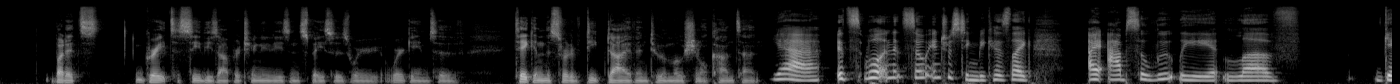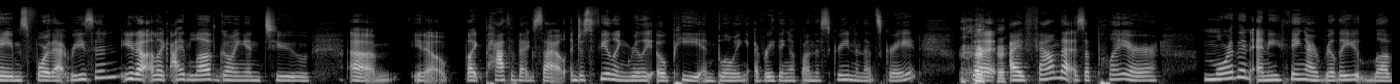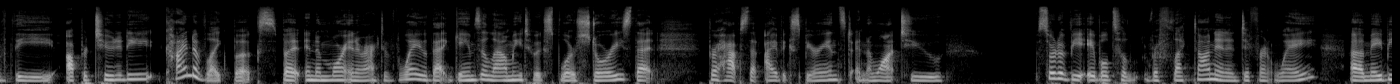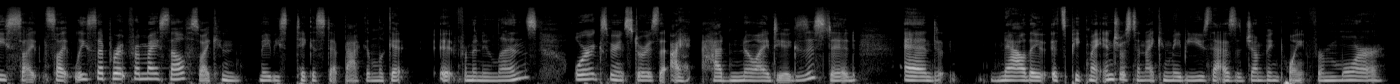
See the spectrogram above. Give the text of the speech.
but it's great to see these opportunities in spaces where where games have taken this sort of deep dive into emotional content. Yeah. It's well and it's so interesting because like I absolutely love games for that reason. You know, like I love going into, um, you know, like Path of Exile and just feeling really OP and blowing everything up on the screen, and that's great. But I've found that as a player, more than anything, I really love the opportunity, kind of like books, but in a more interactive way, that games allow me to explore stories that perhaps that I've experienced and I want to sort of be able to reflect on in a different way, uh, maybe slight, slightly separate from myself, so I can maybe take a step back and look at it from a new lens, or experience stories that I had no idea existed, and now they it's piqued my interest, and I can maybe use that as a jumping point for more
